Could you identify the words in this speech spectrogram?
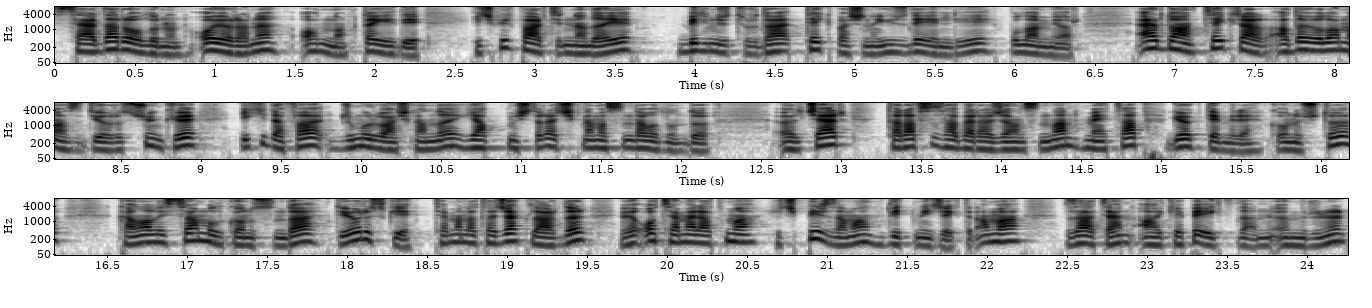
Serdaroğlu'nun oy oranı 10.7. Hiçbir partinin adayı birinci turda tek başına %50'yi bulamıyor. Erdoğan tekrar aday olamaz diyoruz çünkü iki defa Cumhurbaşkanlığı yapmıştır açıklamasında bulundu. Ölçer tarafsız haber ajansından Mehtap Gökdemir'e konuştu. Kanal İstanbul konusunda diyoruz ki temel atacaklardır ve o temel atma hiçbir zaman bitmeyecektir ama zaten AKP iktidarının ömrünün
